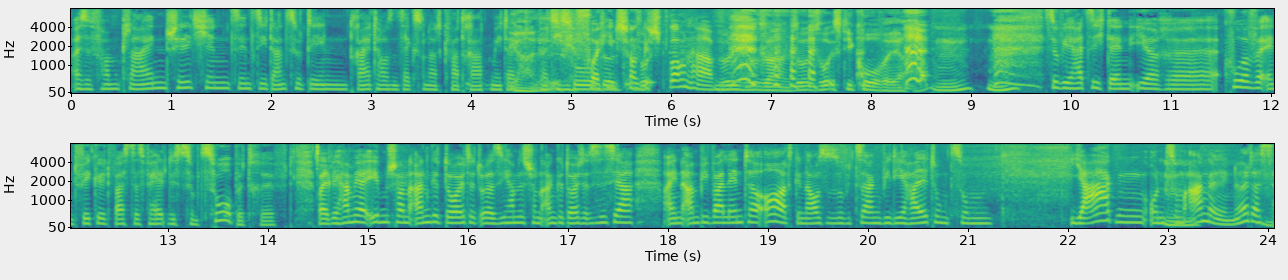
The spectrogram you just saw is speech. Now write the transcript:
Also vom kleinen Schildchen sind Sie dann zu den 3600 Quadratmeter, über das die wir so- vorhin schon wür- gesprochen haben. Würde ich so sagen. So, so ist die Kurve, ja. Mhm. So, wie hat sich denn Ihre Kurve entwickelt, was das Verhältnis zum Zoo betrifft? Weil wir haben ja eben schon angedeutet, oder Sie haben es schon angedeutet, es ist ja ein ambivalenter Ort, genauso sozusagen wie die Haltung zum Jagen und zum Angeln. Ne? Das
